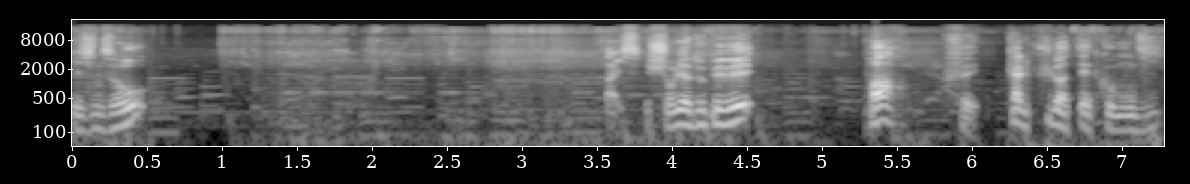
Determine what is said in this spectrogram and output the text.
Et. Nice. Je suis remis à 2 PV. Parfait. Calcule la tête, comme on dit.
